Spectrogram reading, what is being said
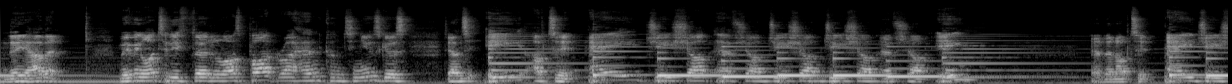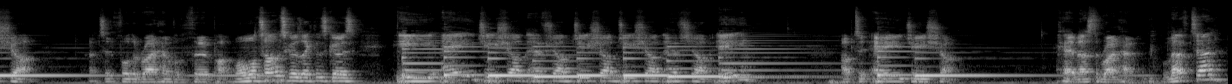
And there you have it. Moving on to the third and last part, right hand continues, goes down to E, up to A, G sharp, F sharp, G sharp, G sharp, F sharp, E and then up to A, G sharp. That's it for the right hand for the third part. One more time, it goes like this, goes E, A, G sharp, F sharp, G sharp, G sharp, F sharp, E, up to A, G sharp. Okay, that's the right hand. Left hand,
